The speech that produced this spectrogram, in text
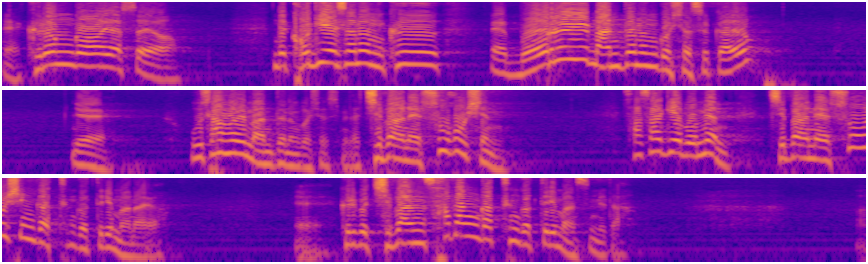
네, 그런 거였어요. 근데 거기에서는 그 예, 뭐를 만드는 곳이었을까요? 예, 우상을 만드는 것이었습니다. 집안의 수호신 사사기에 보면 집안의 수호신 같은 것들이 많아요. 예, 그리고 집안 사당 같은 것들이 많습니다. 아,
